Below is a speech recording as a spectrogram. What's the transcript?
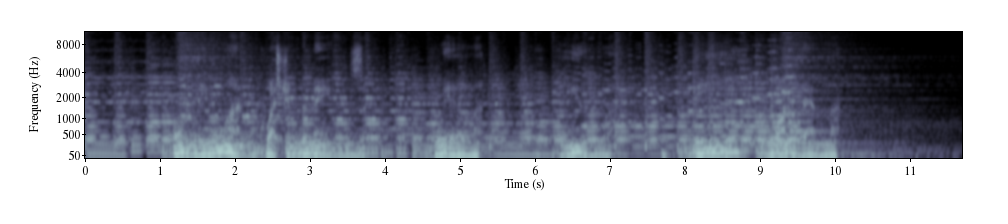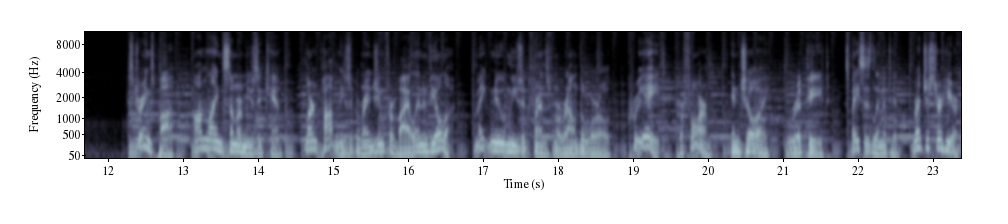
Only one question remains. Will you be one of them? Strings Pop, online summer music camp. Learn pop music arranging for violin and viola. Make new music friends from around the world. Create, perform, enjoy, repeat. Space is limited. Register here.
